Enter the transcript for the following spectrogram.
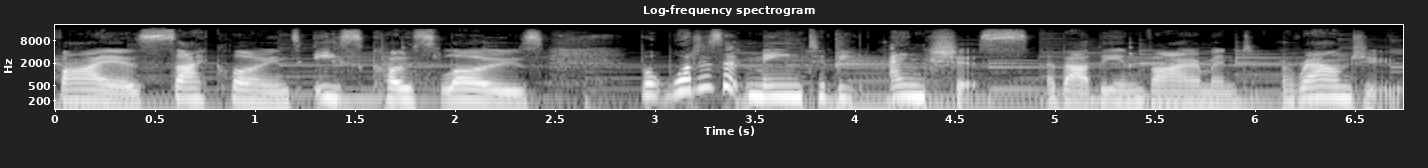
fires, cyclones, east coast lows. But what does it mean to be anxious about the environment around you?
